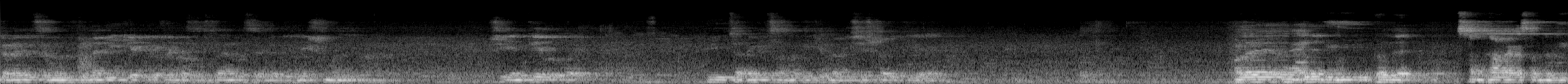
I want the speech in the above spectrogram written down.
ചടങ്ങിൽ സംബന്ധിക്കുന്ന ഡി കെ പി എഫിന്റെ സംസ്ഥാന president Dinesh Mani Shri N K ഉൾപ്പെടെ ഈ ചടങ്ങിൽ സംബന്ധിക്കുന്ന വിശിഷ്ട വ്യക്തികളെ വളരെ നല്ല രീതിയിൽ ഇപ്പോഴത്തെ സംഘാടക സമിതി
